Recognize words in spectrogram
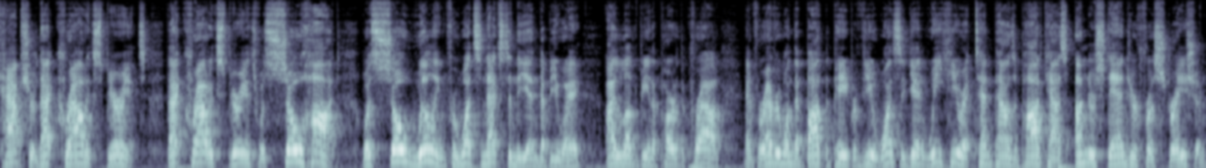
capture that crowd experience. That crowd experience was so hot, was so willing for what's next in the NWA. I loved being a part of the crowd. And for everyone that bought the pay per view, once again, we here at 10 Pounds of Podcast understand your frustration.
